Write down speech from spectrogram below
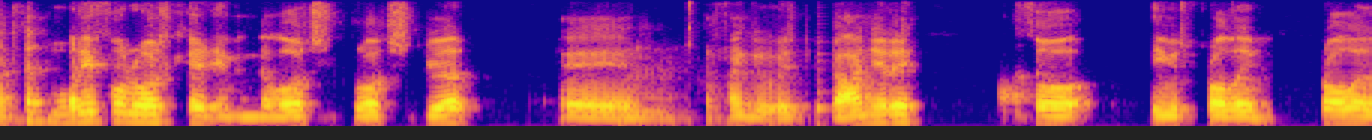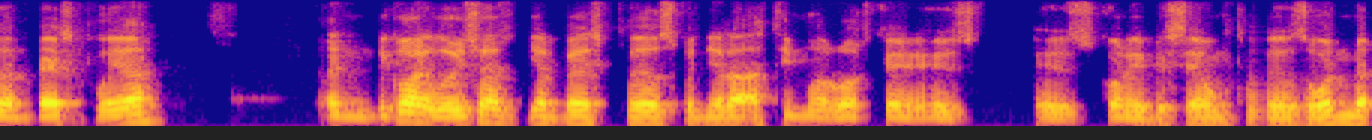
I did worry for Ross County when they lost Ross Stewart. Uh, I think it was January. I thought he was probably probably their best player. And you got to lose your, best players when you're at a team like Ross County who's who's going to be selling players on. But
